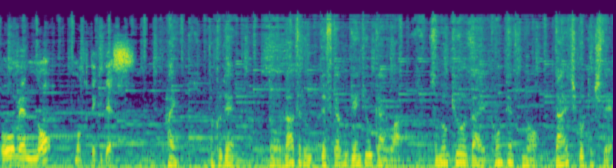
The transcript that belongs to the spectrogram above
当面の目的です。はい、そこで、とラーゼル哲学研究会は、その教材コンテンツの第一項として、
